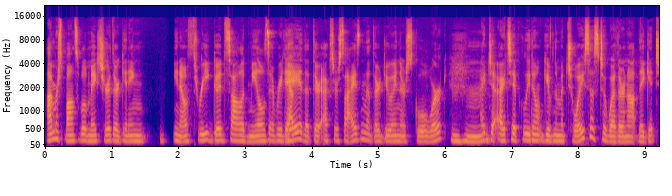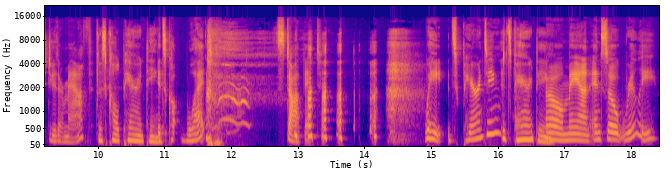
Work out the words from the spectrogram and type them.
I'm responsible to make sure they're getting, you know, three good solid meals every day, yep. that they're exercising, that they're doing their schoolwork. Mm-hmm. I, I typically don't give them a choice as to whether or not they get to do their math. It's called parenting. It's called what? Stop it. Wait, it's parenting? It's parenting. Oh man. And so really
